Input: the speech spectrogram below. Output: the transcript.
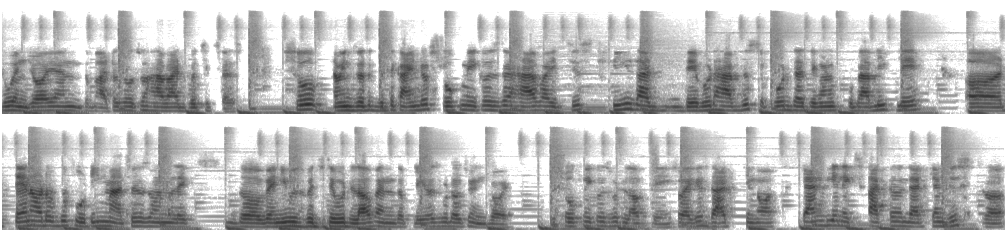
do enjoy, and the batters also have had good success. So, I mean, with, with the kind of stroke makers they have, I just feel that they would have the support that they're going to probably play uh, 10 out of the 14 matches on like the venues which they would love, and the players would also enjoy. The stroke makers would love playing. So, I guess that cannot can be an X factor that can just uh,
